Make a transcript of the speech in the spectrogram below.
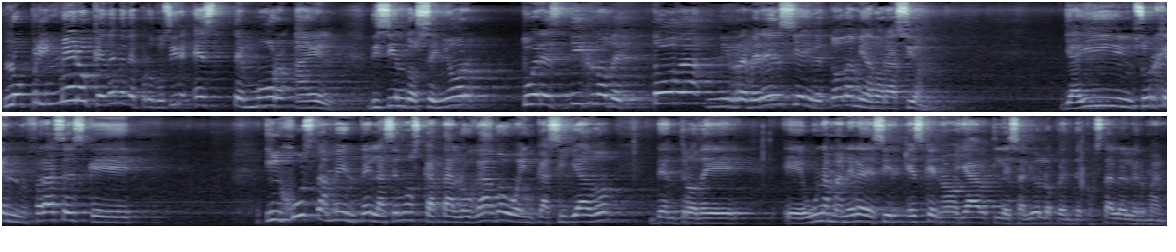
lo primero que debe de producir es temor a Él, diciendo, Señor, tú eres digno de toda mi reverencia y de toda mi adoración. Y ahí surgen frases que injustamente las hemos catalogado o encasillado dentro de eh, una manera de decir, es que no, ya le salió lo pentecostal al hermano.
